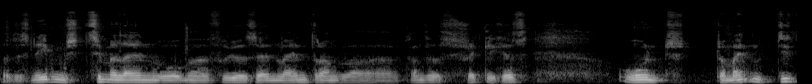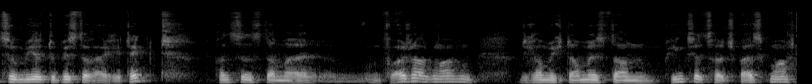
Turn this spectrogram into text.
das Nebenzimmerlein, wo man früher seinen Wein trank, war ganz was Schreckliches. Und da meinten die zu mir, du bist doch Architekt, kannst du uns da mal einen Vorschlag machen? Und ich habe mich damals dann hingesetzt, hat Spaß gemacht.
